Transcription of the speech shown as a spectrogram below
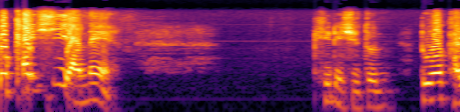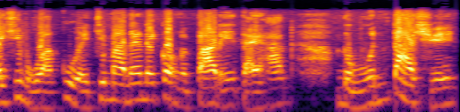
都开始啊呢。迄个时阵，拄好开始无偌久诶，即卖咱咧讲诶巴黎大学、鲁文大学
